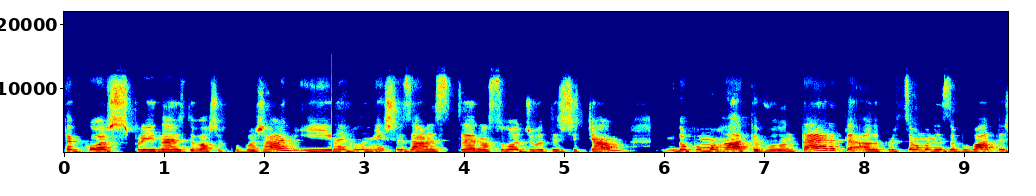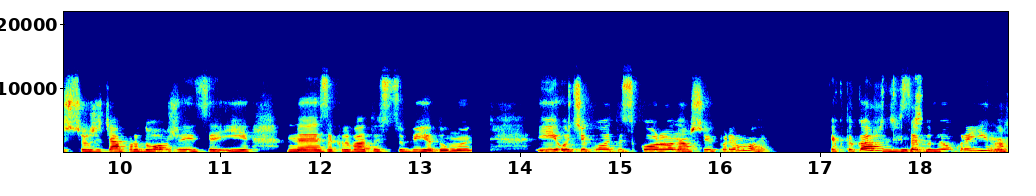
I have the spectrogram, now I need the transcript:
Також приєднаюсь до ваших побажань, і найголовніше зараз це насолоджуватись життям, допомагати волонтерити, але при цьому не забувати, що життя продовжується і не закриватись собі, я думаю, і очікувати скоро нашої перемоги. Як то кажуть, все буде Україна.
